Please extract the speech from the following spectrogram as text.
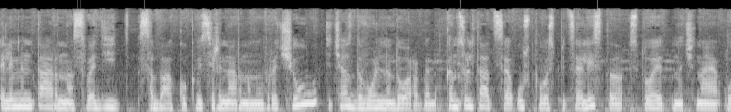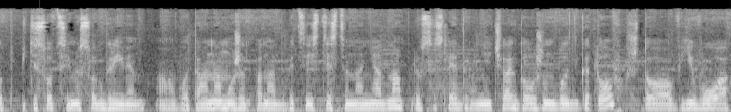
элементарно сводить собаку к ветеринарному врачу сейчас довольно дорого. Консультация узкого специалиста стоит, начиная от 500-700 гривен. А, вот, а она может понадобиться, естественно, не одна, плюс исследование. Человек должен быть готов, что в его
